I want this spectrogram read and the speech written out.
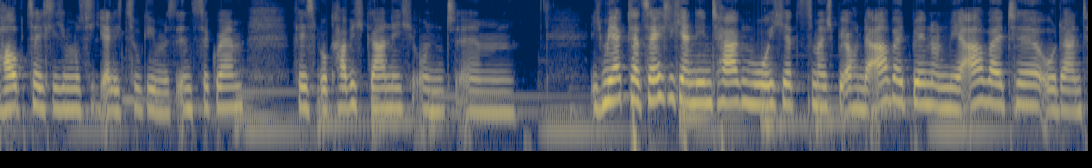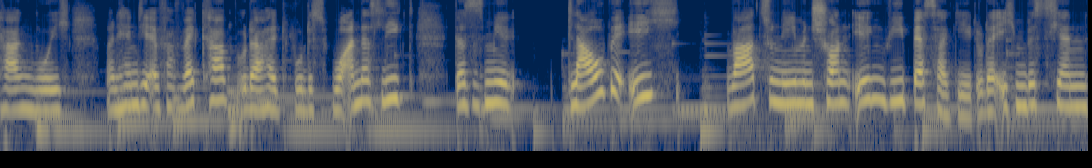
Hauptsächliche, muss ich ehrlich zugeben, ist Instagram. Facebook habe ich gar nicht und ähm, ich merke tatsächlich an den Tagen, wo ich jetzt zum Beispiel auch in der Arbeit bin und mehr arbeite oder an Tagen, wo ich mein Handy einfach weg habe oder halt wo das woanders liegt, dass es mir, glaube ich, wahrzunehmen schon irgendwie besser geht oder ich ein bisschen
